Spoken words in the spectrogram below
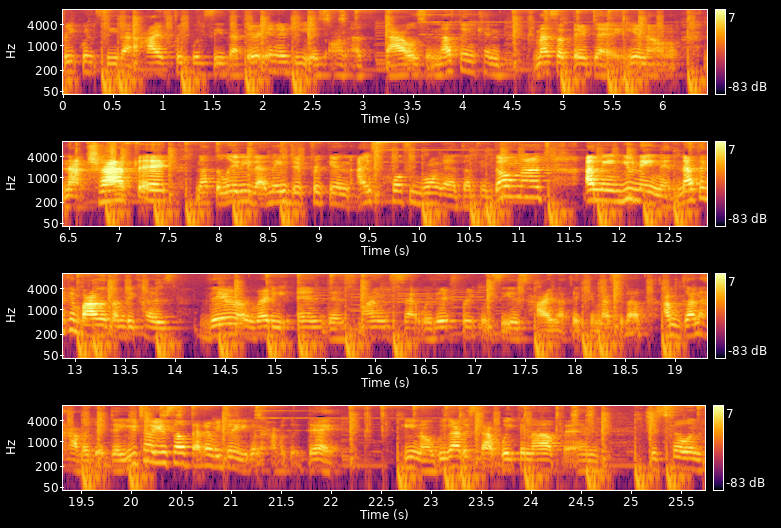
frequency, that high frequency, that their energy is on a thousand. Nothing can mess up their day, you know. Not traffic, not the lady that made your freaking iced coffee wrong at Dunkin' Donuts. I mean, you name it. Nothing can bother them because they're already in this mindset where their frequency is high, nothing can mess it up. I'm gonna have a good day. You tell yourself that every day you're gonna have a good day. You know, we gotta stop waking up and just feeling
